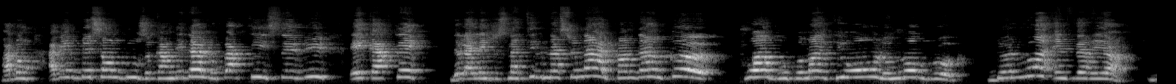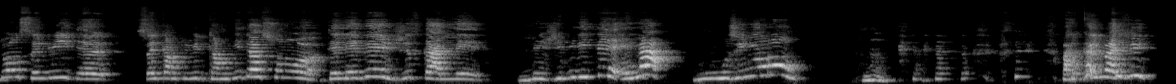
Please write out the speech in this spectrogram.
pardon, avec 212 candidats, le parti s'est vu écarté de la législative nationale pendant que trois groupements qui ont le nombre de loin inférieur, dont celui de 58 candidats, sont élevés jusqu'à l'éligibilité. Et là, nous ignorons. Par quelle magie?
